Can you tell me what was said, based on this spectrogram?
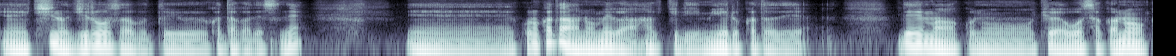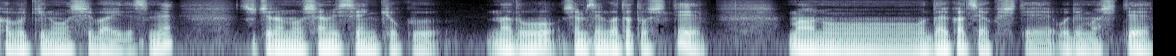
えー、岸野二郎サブという方がですね、えー、この方はあの目がはっきり見える方で、で、まあ、この、今日は大阪の歌舞伎の芝居ですね。そちらの三味線曲などを三味線型として、まあ、あの、大活躍しておりまして、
